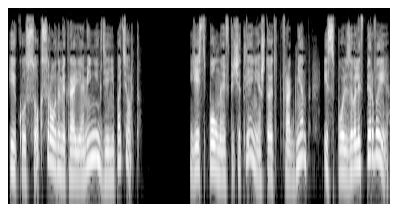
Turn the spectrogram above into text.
И кусок с ровными краями нигде не потерт. Есть полное впечатление, что этот фрагмент использовали впервые.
